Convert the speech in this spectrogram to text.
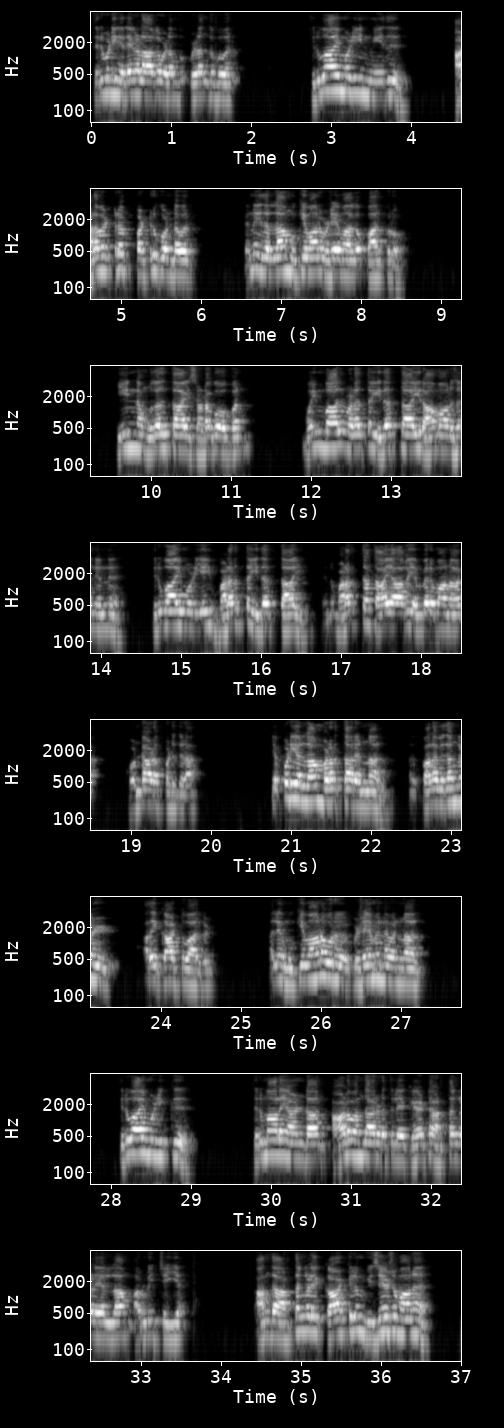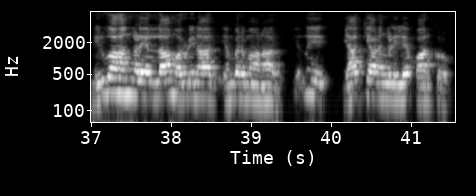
திருவடி நிலைகளாக விளம்பு விளங்குபவர் திருவாய்மொழியின் மீது அளவற்ற பற்று கொண்டவர் என்ன இதெல்லாம் முக்கியமான விஷயமாக பார்க்கிறோம். ஈன்ன முதல் தாய் சடகோபன் மொயம்பால் வளர்த்த இதத்தாய் ராமானுசன் என்று திருவாய்மொழியை வளர்த்த இதத்தாய் என்று வளர்த்த தாயாக எம்பெருமானார் கொண்டாடப்படுகிறார். எப்படியெல்லாம் வளர்த்தார் என்னால்? பல விதங்கள் அதை காட்டுவார்கள். அதில் முக்கியமான ஒரு விஷயம் என்னவென்னால் திருவாய்மொழிக்கு திருமாலை ஆண்டான் ஆளவந்தாரிடத்திலே கேட்ட அர்த்தங்களை எல்லாம் அருளி செய்ய அந்த அர்த்தங்களை காட்டிலும் விசேஷமான நிர்வாகங்களை எல்லாம் அருளினார் எம்பெருமானார் என்று வியாக்கியானங்களிலே பார்க்கிறோம்.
